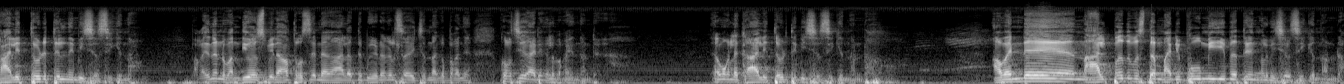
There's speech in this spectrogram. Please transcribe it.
കാലിത്തൊഴുത്തിൽ നിന്ന് വിശ്വസിക്കുന്നു. പറയുന്നുണ്ട് വന്ധ്യോസ് പിലാത്രോസിന്റെ കാലത്ത് വീടുകൾ സഹിച്ചെന്നൊക്കെ പറഞ്ഞ് കുറച്ച് കാര്യങ്ങൾ പറയുന്നുണ്ട്. നമ്മളെ കാലിത്തൊഴുത്തി വിശ്വസിക്കുന്നുണ്ടോ? അവന്റെ നാൽപ്പത് ദിവസത്തെ മരുഭൂമി ജീവിതത്തെ നിങ്ങൾ വിശ്വസിക്കുന്നുണ്ടോ?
